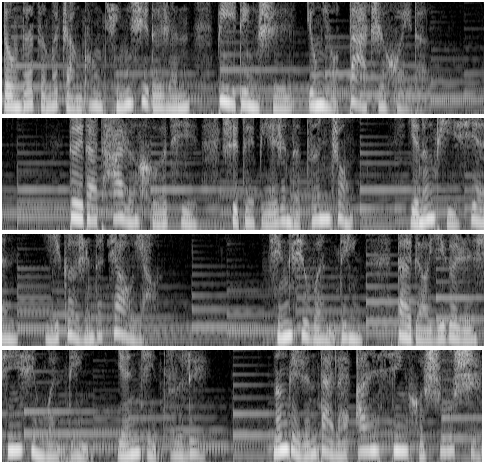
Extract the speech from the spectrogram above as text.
懂得怎么掌控情绪的人，必定是拥有大智慧的。对待他人和气，是对别人的尊重，也能体现一个人的教养。情绪稳定，代表一个人心性稳定、严谨自律，能给人带来安心和舒适。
